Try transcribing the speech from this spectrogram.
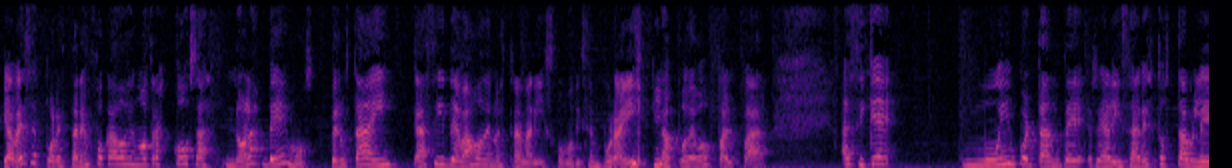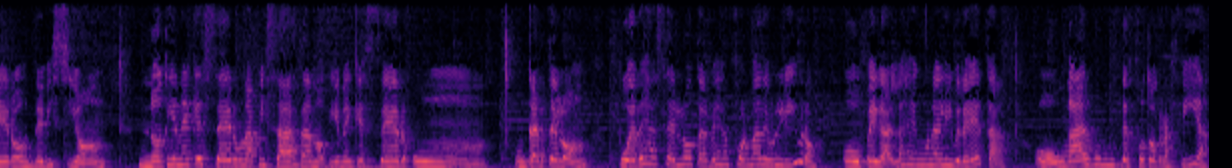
que a veces por estar enfocados en otras cosas no las vemos, pero está ahí, casi debajo de nuestra nariz, como dicen por ahí, las podemos palpar. Así que muy importante realizar estos tableros de visión. No tiene que ser una pizarra, no tiene que ser un, cartelón. Puedes hacerlo tal vez en forma de un libro o pegarlas en una libreta o un álbum de fotografías.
